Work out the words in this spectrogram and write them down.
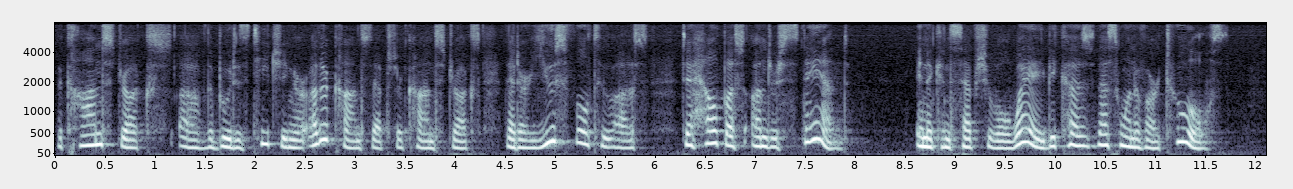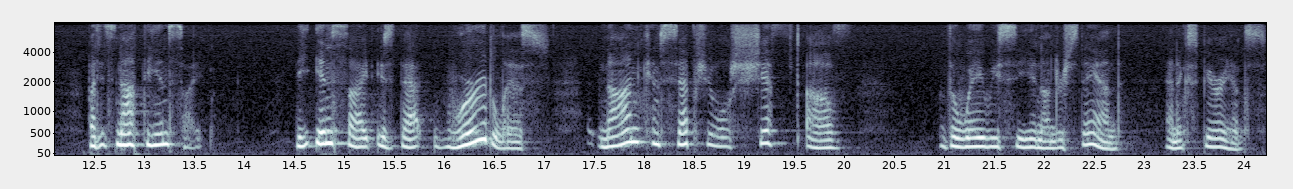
the constructs of the Buddha's teaching, or other concepts or constructs that are useful to us to help us understand in a conceptual way, because that's one of our tools. But it's not the insight. The insight is that wordless, non conceptual shift of the way we see and understand and experience.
